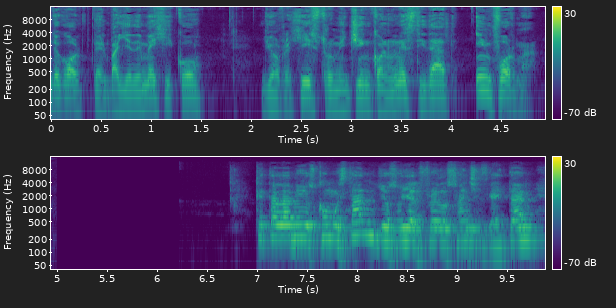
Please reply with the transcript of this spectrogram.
de Golf del Valle de México, yo registro mi GIN con honestidad, informa. ¿Qué tal amigos? ¿Cómo están? Yo soy Alfredo Sánchez Gaitán,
